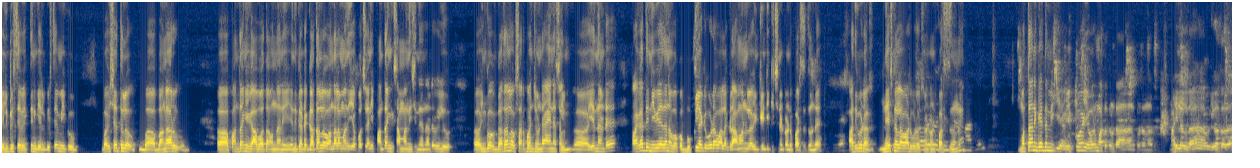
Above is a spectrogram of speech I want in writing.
గెలిపిస్తే వ్యక్తిని గెలిపిస్తే మీకు భవిష్యత్తులో బ- బంగారు పంతంగి కాబోతా ఉందని. ఎందుకంటే గతంలో వందల మంది చెప్పొచ్చు కానీ పంతంగికి సంబంధించింది ఏంటంటే వీళ్ళు ఇంకొక గతంలో ఒక సర్పంచ్ ఉండే. ఆయన అసలు ఏంటంటే ప్రగతి నివేదన ఒక బుక్లెట్ కూడా వాళ్ళ గ్రామంలో ఇంటింటికి ఇచ్చినటువంటి పరిస్థితి ఉండే. అది కూడా నేషనల్ అవార్డు కూడా వచ్చినటువంటి పరిస్థితి ఉంది. మొత్తానికైతే మీకు ఎక్కువ ఎవరు మద్దతు ఉంటారు అనుకుంటున్నారు? మహిళలదా యువతదా?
